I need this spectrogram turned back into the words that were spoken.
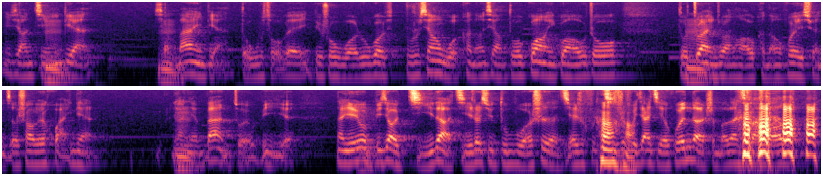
你想紧一点，想慢一点都无所谓。比如说我如果不是像我可能想多逛一逛欧洲，多转一转的话，我可能会选择稍微缓一点，两年半左右毕业。那也有比较急的，急着去读博士的，急着急着回家结婚的，什么乱七八糟的，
